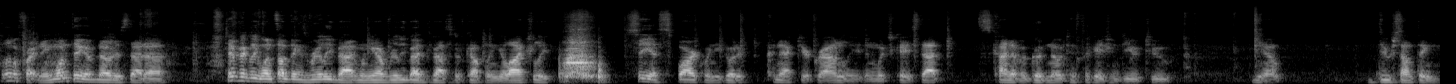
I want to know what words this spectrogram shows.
a little frightening. One thing I've noticed that uh, typically when something's really bad, when you have really bad capacitive coupling, you'll actually see a spark when you go to connect your ground lead, in which case that's kind of a good notification to you to, you know, do something,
